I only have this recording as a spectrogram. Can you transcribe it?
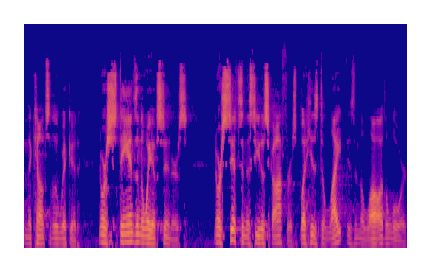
in the counsel of the wicked, nor stands in the way of sinners, nor sits in the seat of scoffers, but his delight is in the law of the Lord,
